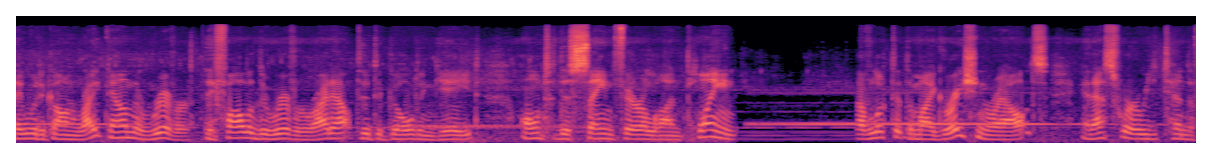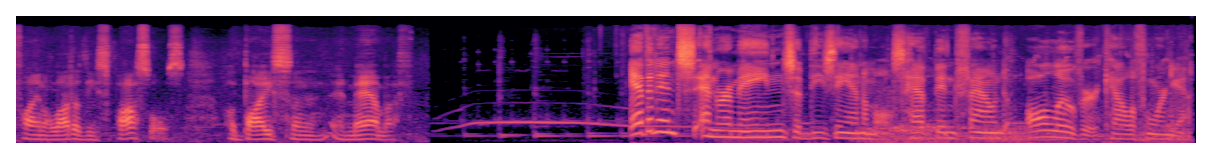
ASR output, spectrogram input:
They would have gone right down the river. They followed the river right out through the Golden Gate onto the same Farallon Plain. I've looked at the migration routes, and that's where we tend to find a lot of these fossils of bison and mammoth. Evidence and remains of these animals have been found all over California.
